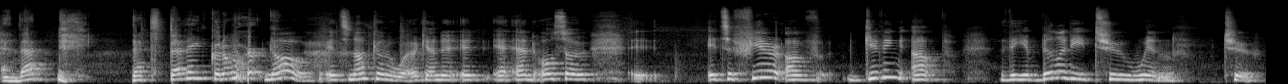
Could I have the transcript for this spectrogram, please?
And that that's that ain't gonna work. No, it's not going to work, and it, it and also it, it's a fear of giving up the ability to win too.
